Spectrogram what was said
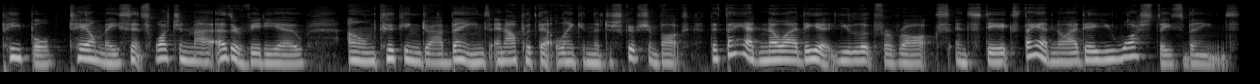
people tell me since watching my other video on cooking dry beans, and I'll put that link in the description box, that they had no idea you looked for rocks and sticks. They had no idea you washed these beans.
